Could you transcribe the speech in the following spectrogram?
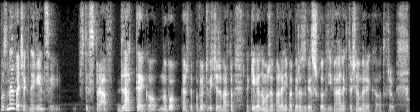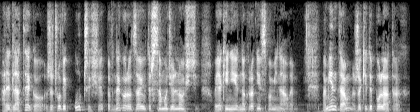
poznawać jak najwięcej z tych spraw, dlatego, no bo każdy powie oczywiście, że warto, takie wiadomo, że palenie papierosów jest szkodliwe, ale ktoś Amerykę odkrył, ale dlatego, że człowiek uczy się pewnego rodzaju też samodzielności, o jakiej niejednokrotnie wspominałem. Pamiętam, że kiedy po latach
